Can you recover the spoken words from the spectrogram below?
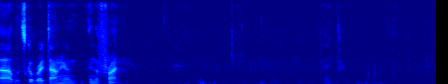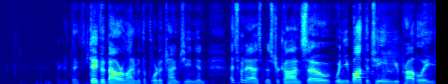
Uh, let's go right down here in, in the front. Okay, thanks. David Bauerlein with the Florida Times Union. I just want to ask Mr. Khan, so when you bought the team, you probably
